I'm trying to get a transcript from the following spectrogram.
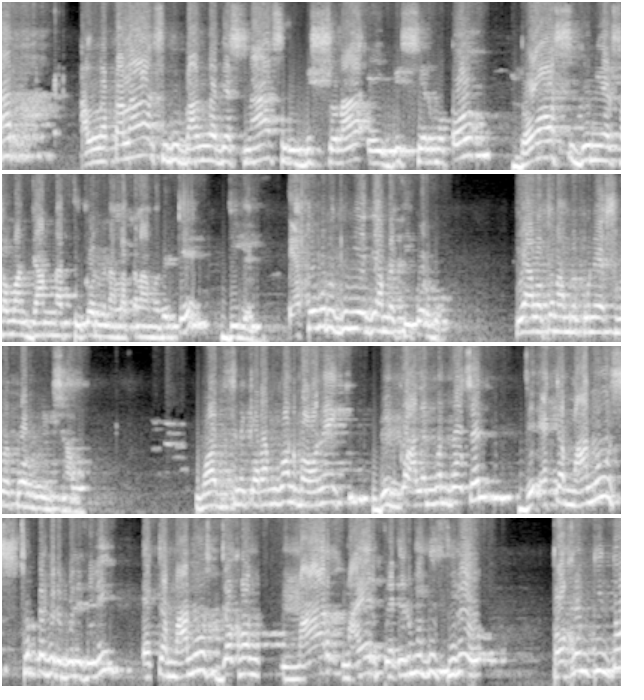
আর আল্লাহ তালা শুধু বাংলাদেশ না, শুধু বিশ্ব না, এই বিশ্বের মতো দশ দুনিয়ার সমান জান্নাত কি করবেন আল্লাহ তালা আমাদেরকে দিবেন। এত বড় দুনিয়া দিয়ে আমরা কি করব? এই আলোচনা আমরা কোনো এক সময় করব ইনশাআল্লাহ। মহাদিসিনে কেরামগণ বা অনেক বিজ্ঞ আলেমগণ বলছেন যে একটা মানুষ, ছোট্ট করে বলে ফেলি, একটা মানুষ যখন মার, মায়ের পেটের মধ্যে ছিল, তখন কিন্তু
